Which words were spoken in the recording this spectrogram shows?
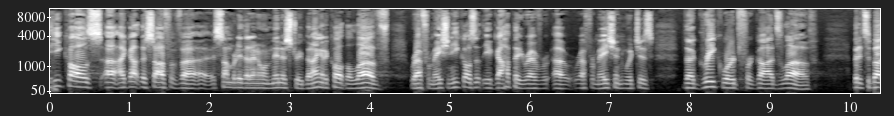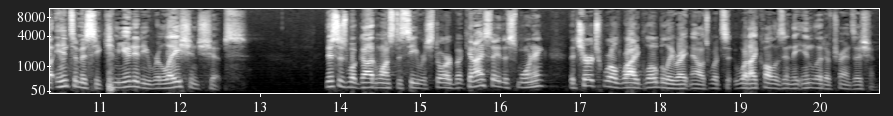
he calls, uh, I got this off of uh, somebody that I know in ministry, but I'm going to call it the love reformation. He calls it the agape uh, reformation, which is the Greek word for God's love. But it's about intimacy, community, relationships. This is what God wants to see restored. But can I say this morning, the church worldwide, globally, right now, is what's, what I call is in the inlet of transition.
